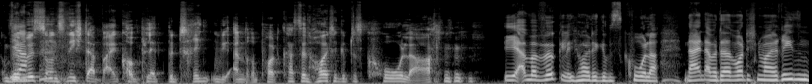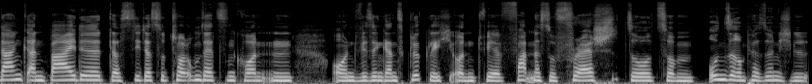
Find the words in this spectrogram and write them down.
Und wir Ja. müssen uns nicht dabei komplett betrinken wie andere Podcasts, denn heute gibt es Cola. Ja, aber wirklich, heute gibt es Cola. Nein, aber da wollte ich nochmal riesen Dank an beide, dass sie das so toll umsetzen konnten. Und wir sind ganz glücklich und wir fanden das so fresh, so zum unserem persönlichen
